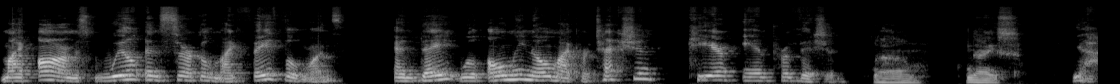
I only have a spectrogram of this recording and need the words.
my arms will encircle my faithful ones, and they will only know my protection, care, and provision. Wow. Nice. Yeah.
